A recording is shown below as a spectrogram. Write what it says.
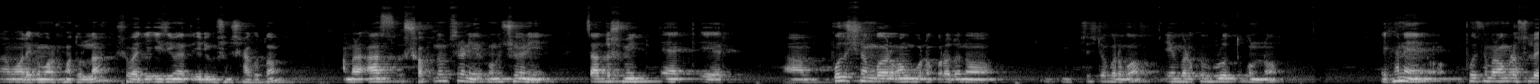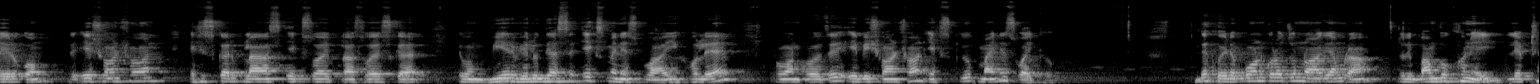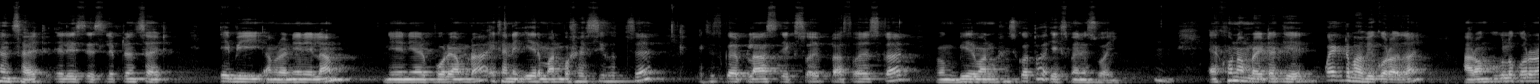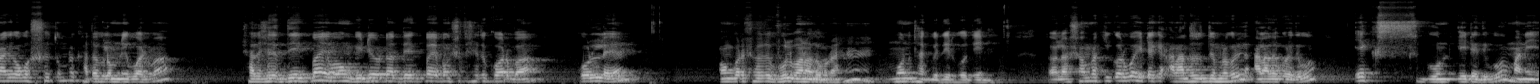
আসসালামু আলাইকুম রহমতুল্লাহ সবাইকে ইজি ম্যাথ এডুকেশন স্বাগতম। আমরা আজ সপ্তম শ্রেণির অনুশীলনী চার দশমিক এক এর পঁচিশ নম্বর অঙ্কটা করার জন্য চেষ্টা করব। এই অঙ্কটা খুব গুরুত্বপূর্ণ। এখানে পঁচিশ নম্বর অঙ্কটা ছিল এরকম যে এ সমান সমান X square plus X Y plus Y square এবং বি এর ভ্যালু দেওয়া আছে এক্স মাইনাস ওয়াই হলে প্রমাণ করো যে এ বি সমান সমান X cube minus Y cube দেখো এটা পূরণ করার জন্য আগে আমরা যদি বামপক্ষ নেই left hand side L S S left hand side A B আমরা নিয়ে নিলাম। নিয়ে নেওয়ার পরে আমরা এখানে এর মান বসাইছি হচ্ছে X square plus X Y plus Y square এবং বি এর মান বসাইছি কত? এক্স মাইনাস ওয়াই এখন আমরা এটাকে কয়েকটা ভাবে করা যায়। আর অঙ্কগুলো করার আগে অবশ্যই তোমরা খাতাগুলো নিয়ে বসবা। সাথে সাথে দেখবা এবং ভিডিওটা দেখবা এবং সাথে সাথে করবা। করলে অঙ্কটা সহজে ভুল বানাও তোমরা। হ্যাঁ মনে থাকবে দীর্ঘদিন। তাহলে আসলে আমরা কী করব? এটাকে আলাদা যদি আমরা করি, আলাদা করে দেবো। এক্স গুণ এইটা দিব মানে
